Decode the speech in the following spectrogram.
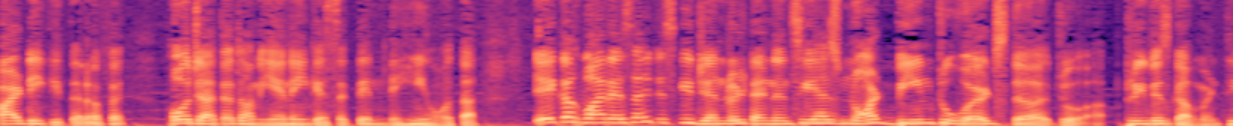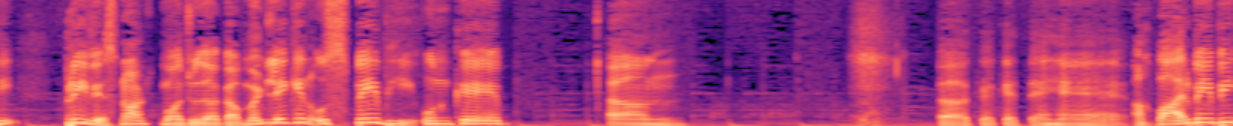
पार्टी की तरफ़ है। हो जाता है तो हम ये नहीं कह सकते नहीं होता। एक अखबार ऐसा है जिसकी general tendency has not been towards the जो प्रीवियस गवर्नमेंट थी प्रीवियस नॉट मौजूदा गवर्नमेंट लेकिन उस पर भी उनके um, क्या कहते हैं अखबार में भी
